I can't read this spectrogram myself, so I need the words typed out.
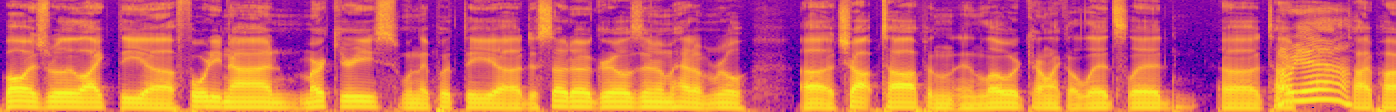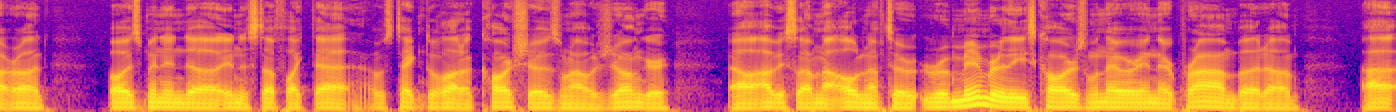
I've always really liked the uh, 49 Mercuries when they put the uh, DeSoto grills in them. Had them real uh, chop top and, and lowered, kind of like a lead sled uh, type Oh, yeah. type hot rod. I've always been into into stuff like that. I was taken to a lot of car shows when I was younger. Uh, obviously, I'm not old enough to remember these cars when they were in their prime, but um, I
